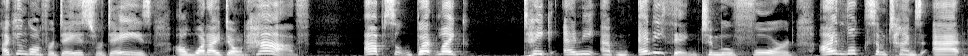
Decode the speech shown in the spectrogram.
I can go on for days for days on what I don't have. Absolutely. But like, take any um, anything to move forward. I look sometimes at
